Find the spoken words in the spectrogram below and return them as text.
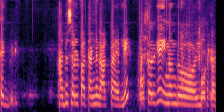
ತೆಗ್ಬಿಡಿ ಅದು ಸ್ವಲ್ಪ ತಣ್ಣಗಾಗ್ತಾ ಇರ್ಲಿ. ಅಷ್ಟೊಳಗೆ ಇನ್ನೊಂದು Okay.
